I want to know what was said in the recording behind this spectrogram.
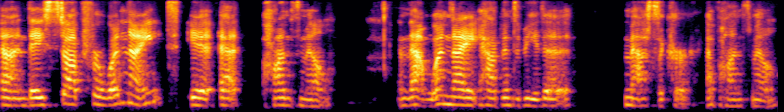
And they stopped for one night at Haun's Mill. And that one night happened to be the massacre of Haun's Mill.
